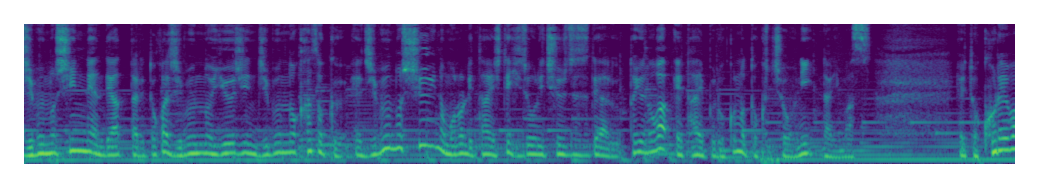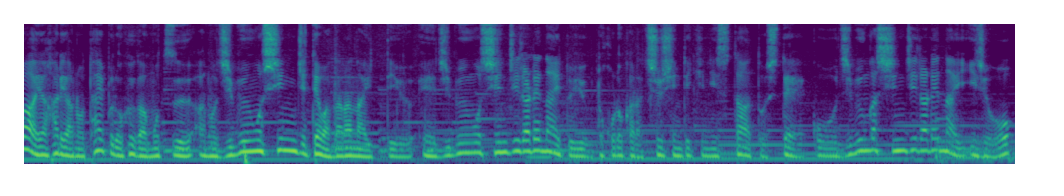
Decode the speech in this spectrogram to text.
自分の信念であったりとか自分の友人自分の家族自分の周囲のものに対して非常に忠実であるというのがタイプ6の特徴になります。えっと、これはやはりあのタイプ6が持つあの自分を信じてはならないっていう、えー、自分を信じられないというところから中心的にスタートしてこう自分が信じられない以上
